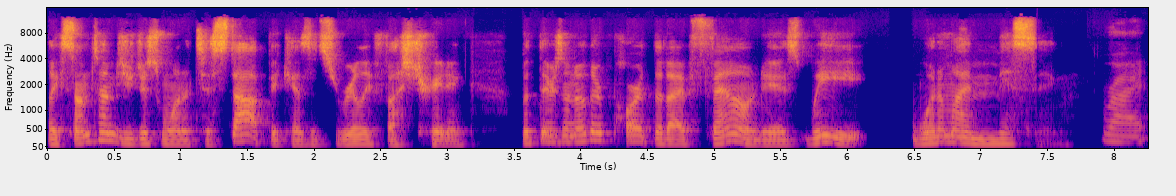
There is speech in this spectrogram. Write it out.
like sometimes you just want it to stop because it's really frustrating. But there's another part that I've found is wait, what am I missing? Right.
